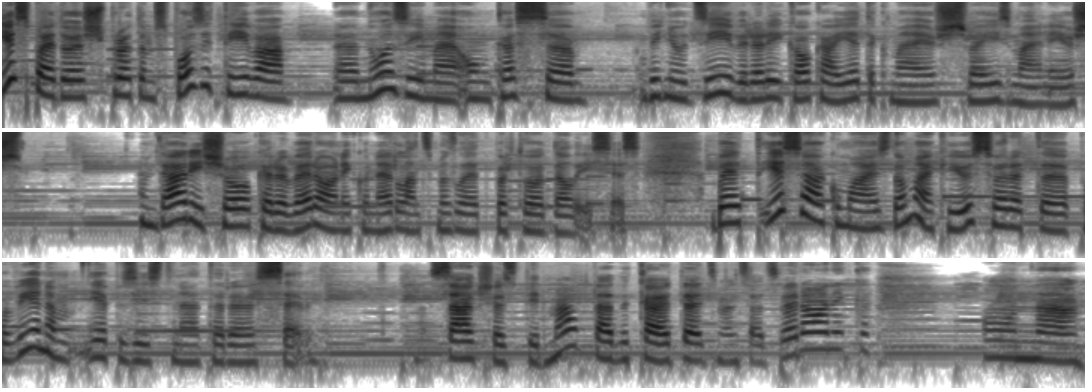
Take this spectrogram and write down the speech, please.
iespaidojuši, protams, pozitīvā uh, nozīmē, un kas uh, viņu dzīvi ir arī kaut kā ietekmējušas vai izmainījušas. Un tā arī šovakar Veronika un Erlands mazliet par to dalīsies. Bet iesākumā es domāju, ka jūs varat uh, pa vienam iepazīstināt ar uh, sevi. Sākšu es pirmā. Tāda, kā jau teicu, man sauc Veronika. Un uh,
